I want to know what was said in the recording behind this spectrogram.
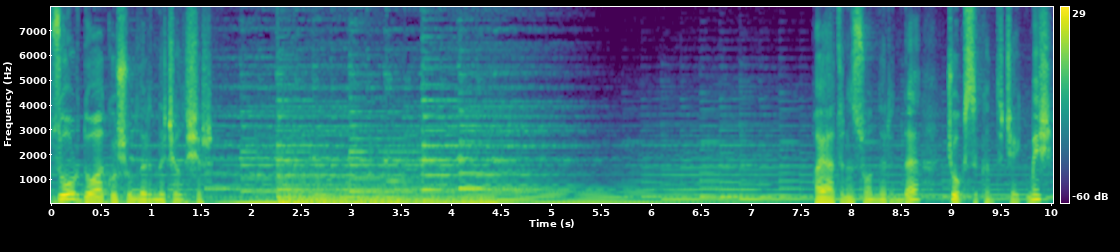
zor doğa koşullarında çalışır. Hayatının sonlarında çok sıkıntı çekmiş,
